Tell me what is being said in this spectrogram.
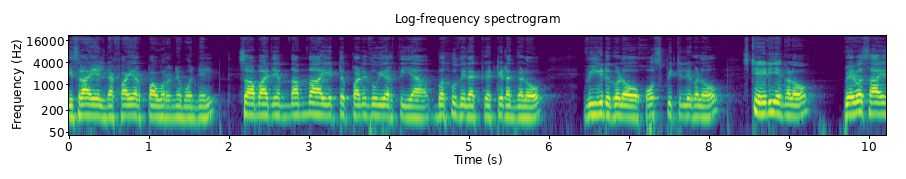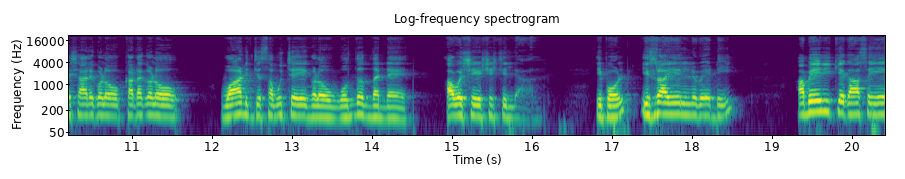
ഇസ്രായേലിന്റെ ഫയർ പവറിന് മുന്നിൽ സാമാന്യം നന്നായിട്ട് പണിതുയർത്തിയ ബഹുനില കെട്ടിടങ്ങളോ വീടുകളോ ഹോസ്പിറ്റലുകളോ സ്റ്റേഡിയങ്ങളോ വ്യവസായശാലകളോ കടകളോ വാണിജ്യ സമുച്ചയങ്ങളോ ഒന്നും തന്നെ അവശേഷിച്ചില്ല. ഇപ്പോൾ ഇസ്രായേലിന് വേണ്ടി അമേരിക്ക ഗാസയെ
